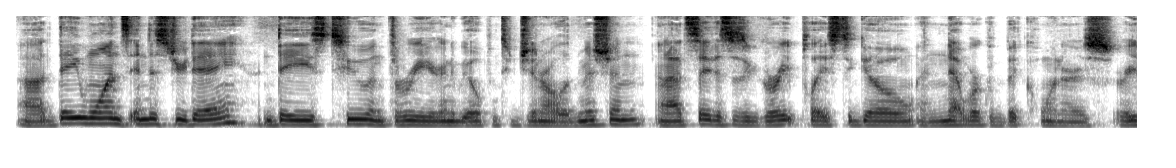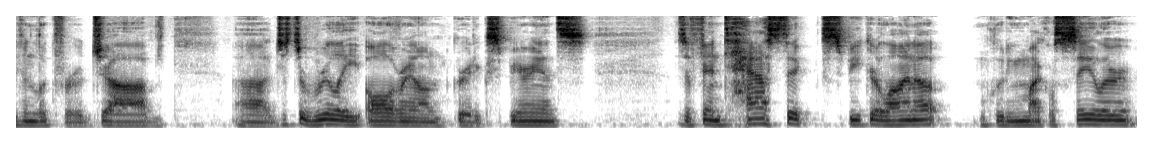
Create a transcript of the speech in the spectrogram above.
Uh, day one's industry day. Days two and three are going to be open to general admission. And I'd say this is a great place to go and network with Bitcoiners or even look for a job. Uh, just a really all around great experience. There's a fantastic speaker lineup, including Michael Saylor,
